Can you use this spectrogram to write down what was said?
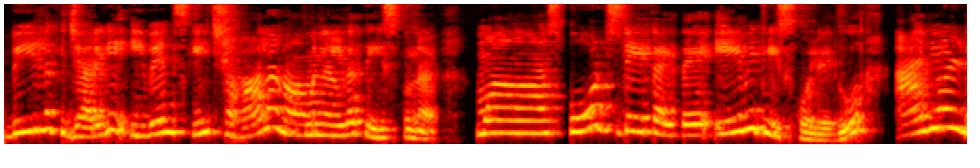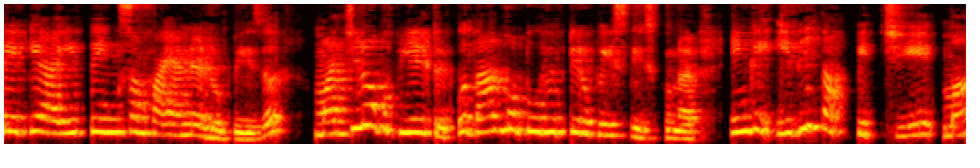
వీళ్ళకి జరిగే ఈవెంట్స్కి చాలా నామినల్గా తీసుకున్నారు. మా స్పోర్ట్స్ డే కి అయితే ఏమీ తీసుకోలేదు. యాన్యువల్ డే కి I think some five hundred rupees మధ్యలో ఒక ఫీల్డ్ ట్రిప్ దానికి టూ ఫిఫ్టీ రూపీస్ తీసుకున్నారు. ఇంకా ఇది తప్పించి మా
